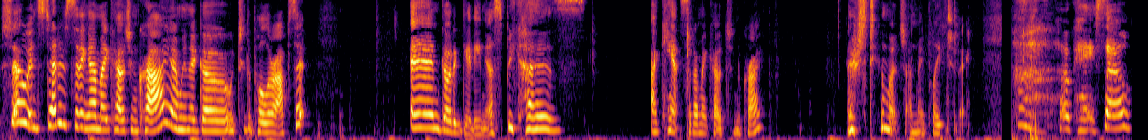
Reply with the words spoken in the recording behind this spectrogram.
so instead of sitting on my couch and cry, I'm going to go to the polar opposite and go to giddiness because I can't sit on my couch and cry. There's too much on my plate today. okay, so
